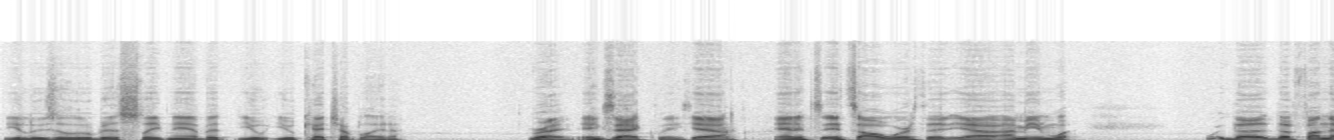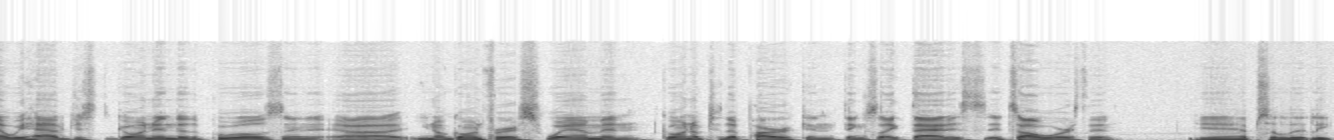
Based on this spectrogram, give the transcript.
you lose a little bit of sleep now, but you'll you'll catch up later. Right. Exactly. Yeah. And it's it's all worth it. Yeah. I mean, what the the fun that we have just going into the pools and uh, you know going for a swim and going up to the park and things like that is it's all worth it. Yeah, absolutely.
